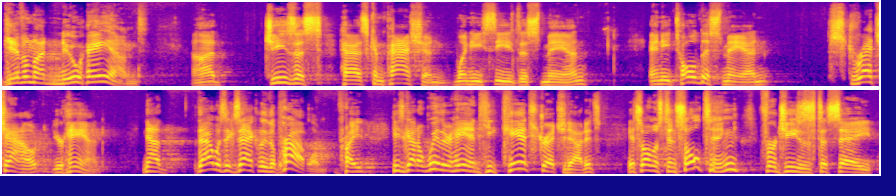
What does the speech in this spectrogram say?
give him a new hand. Uh, Jesus has compassion when he sees this man, and he told this man, Stretch out your hand. Now, that was exactly the problem, right? He's got a withered hand. He can't stretch it out. It's, it's almost insulting for Jesus to say,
